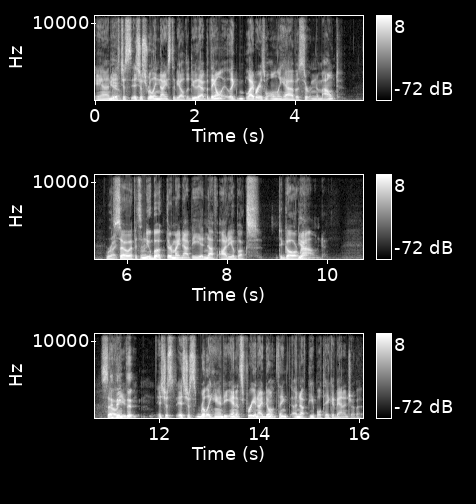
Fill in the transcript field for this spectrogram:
and Yeah. it's just it's just really nice to be able to do that. But they only like libraries will only have a certain amount. Right. So if it's a new book, there might not be enough audiobooks to go around Yeah. So I think you- that it's just it's just really handy and it's free, and I don't think enough people take advantage of it.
